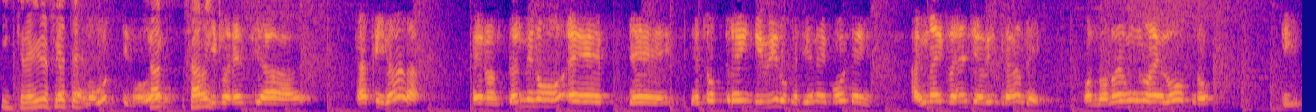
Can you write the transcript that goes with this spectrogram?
Increíble, fíjate. Lo último, Sabe- ¿ves? sabe- No diferencia casi nada. Pero en términos eh, de, de esos tres individuos que tiene Golden, hay una diferencia bien grande. Cuando no es uno es el otro, y,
